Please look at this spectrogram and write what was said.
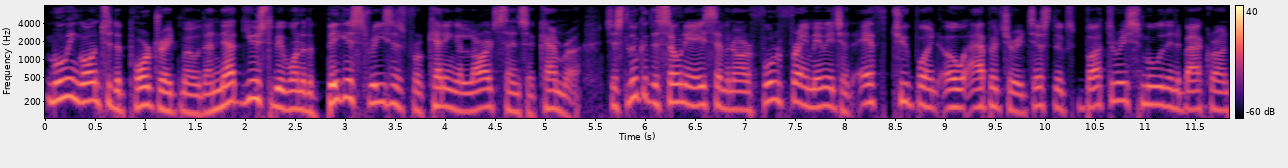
Moving on to the portrait mode, and that used to be one of the biggest reasons for getting a large sensor camera. Just look at the Sony a7R full frame image at f2.0 aperture, it just looks buttery smooth in the background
